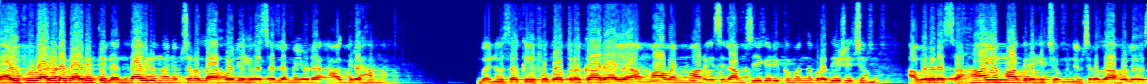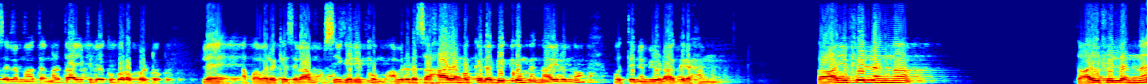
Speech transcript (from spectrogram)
തായിഫുകാരുടെ കാര്യത്തിൽ എന്തായിരുന്നു നബ്സലാഹു അലഹി വസല്ലമ്മയുടെ ആഗ്രഹം? ബനു സഖീഫ് ഗോത്രക്കാരായ അമ്മാവന്മാർ ഇസ്ലാം സ്വീകരിക്കുമെന്ന് പ്രതീക്ഷിച്ചും അവരുടെ സഹായം ആഗ്രഹിച്ചും നബ്സലാഹു അലൈഹി വസ്ലമ തങ്ങൾ തായിഫിലേക്ക് പുറപ്പെട്ടു. അല്ലെ അപ്പൊ അവരൊക്കെ ഇസ്ലാം സ്വീകരിക്കും അവരുടെ സഹായമൊക്കെ ലഭിക്കും എന്നായിരുന്നു മുത്തുനബിയുടെ ആഗ്രഹം. തായിഫിൽ നിന്ന് തായിഫിൽ നിന്ന്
